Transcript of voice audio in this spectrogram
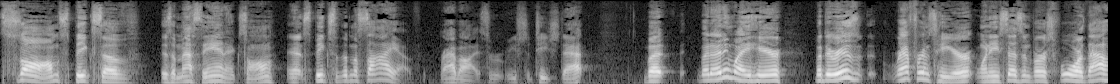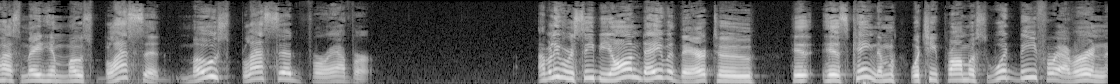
psalm speaks of is a messianic song, and it speaks of the Messiah. Rabbis used to teach that. But, but anyway, here, but there is reference here when he says in verse 4, Thou hast made him most blessed, most blessed forever. I believe we see beyond David there to his, his kingdom, which he promised would be forever, and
